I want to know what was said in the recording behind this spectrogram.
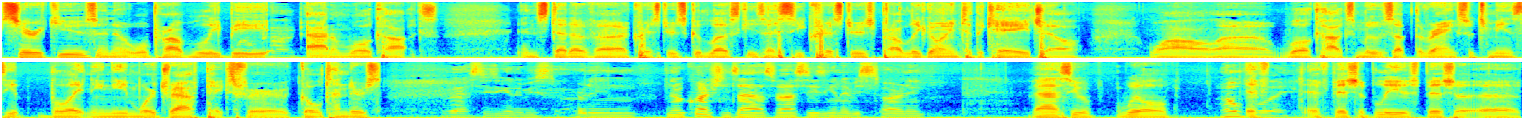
Syracuse, and it will probably be. Adam Wilcox instead of uh, Kristers. I see Kristers probably going to the KHL while uh, Wilcox moves up the ranks, which means the, the Lightning need more draft picks for goaltenders. Vassie's gonna be starting. No questions asked. Vassie's gonna be starting. Vassy will, if Hopefully. if Bishop leaves, Bishop uh,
